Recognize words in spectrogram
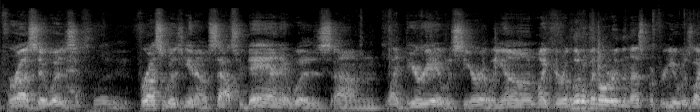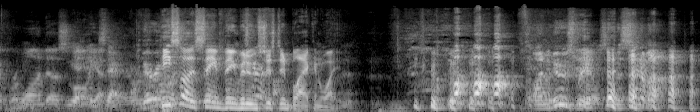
for us it was Absolutely. for us it was you know South Sudan, it was um, Liberia, it was Sierra Leone. Like you're a little bit older than us, but for you it was like Rwanda, Somalia. exactly. Very He saw the the same thing, but it was just in black and white. on newsreels in the cinema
